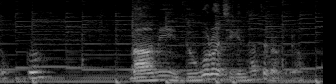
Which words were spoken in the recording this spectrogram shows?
조금 마음이 누그러지긴 하더라고요.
